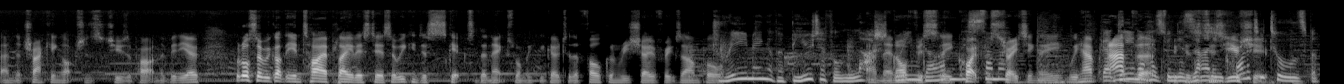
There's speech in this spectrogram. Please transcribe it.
and the tracking options to choose a part in the video. But also we've got the entire playlist here, so we can just skip to the next one. We can go to the falconry show, for example. Dreaming of a beautiful lush And then obviously, quite summer? frustratingly, we have Gardena adverts because this is quality YouTube. tools for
